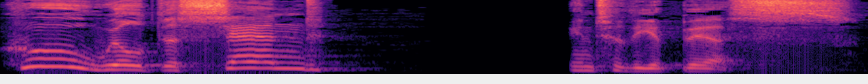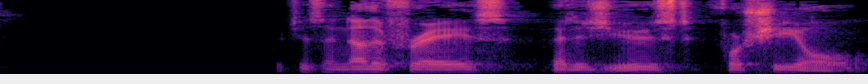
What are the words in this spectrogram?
who will descend into the abyss? Which is another phrase that is used for Sheol.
